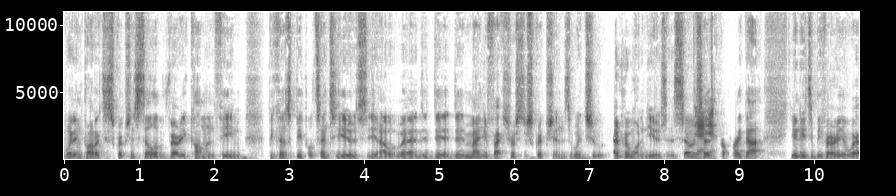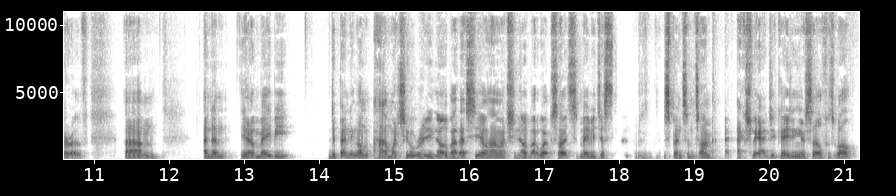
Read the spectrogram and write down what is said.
within product descriptions still a very common theme because people tend to use you know uh, the the manufacturer's descriptions, which everyone uses. So yeah, so yeah. stuff like that you need to be very aware of. Um, and then you know maybe depending on how much you already know about SEO, how much you know about websites, maybe just spend some time actually educating yourself as well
